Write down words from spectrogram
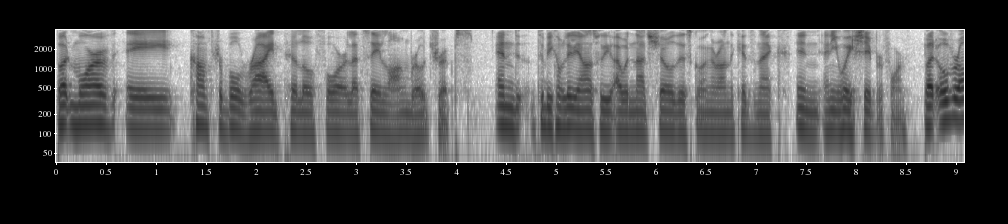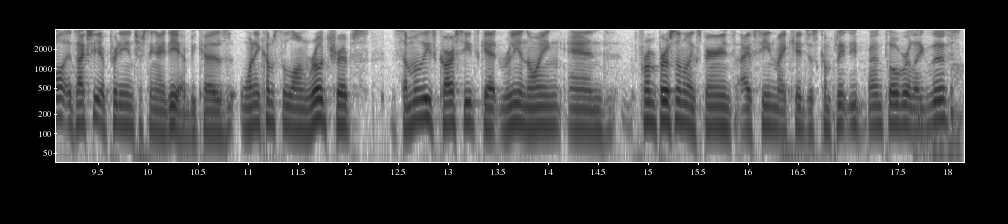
but more of a comfortable ride pillow for, let's say, long road trips. And to be completely honest with you, I would not show this going around the kid's neck in any way, shape, or form. But overall, it's actually a pretty interesting idea because when it comes to long road trips, some of these car seats get really annoying. And from personal experience, I've seen my kid just completely bent over like this,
